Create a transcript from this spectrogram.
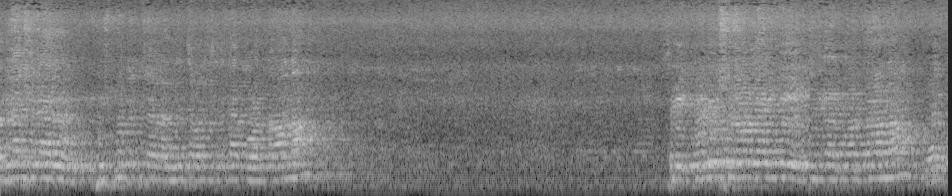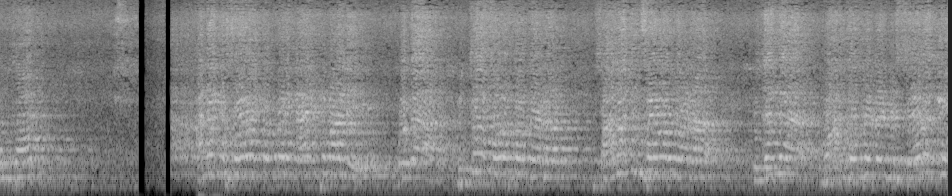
అభిలాష్ గారు పుష్పగుచ్చాలు అందించవలసిందిగా కోరుతా ఉన్నాం శ్రీ కోటేశ్వరరావు గారికి కోరుతా ఉన్నాం వెల్కమ్ సార్ అనేక సేవా తత్పర కార్యక్రమాలు ఒక విద్యా సంస్థ ద్వారా సామాజిక సేవ ద్వారా నిజంగా వారు చేసినటువంటి సేవకి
